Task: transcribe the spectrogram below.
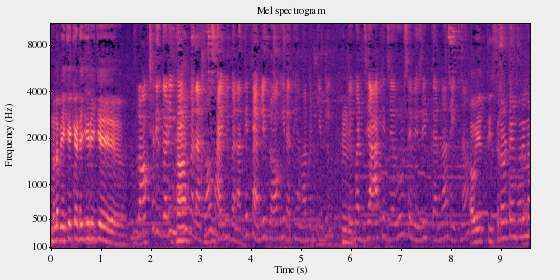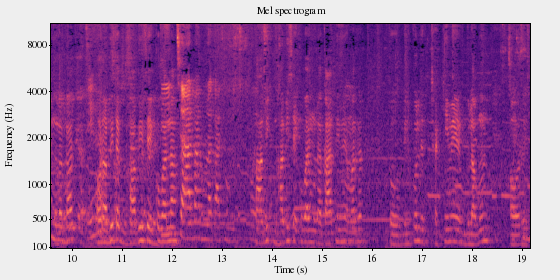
मतलब एक एक कैटेगरी के ब्लॉग छत्तीसगढ़ी हाँ। मैं भी बनाता हूँ भाई भी बनाते फैमिली ब्लॉग ही रहते हमारे बन के भी। हम्म। तो एक बार जाके ज़रूर से विज़िट करना देखना। और ये तीसरा टाइम हरे ना मुलाकात? और अभी तक भाभी से एक बार ना चार बार मुलाकात होगी। भाभी भाभी से एक बार मुलाकात नहीं हुई हमारे घर। तो बिल्कुल छठी में बुलाबून और होगी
